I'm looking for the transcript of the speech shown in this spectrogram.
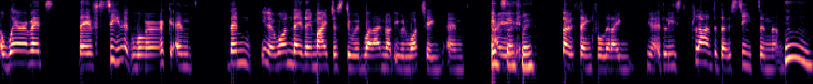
aware of it they've seen it work and then you know one day they might just do it while i'm not even watching and exactly. so thankful that i you know at least planted those seeds in them Mm.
